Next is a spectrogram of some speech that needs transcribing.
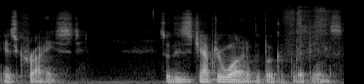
is Christ. So this is chapter one of the book of Philippians.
